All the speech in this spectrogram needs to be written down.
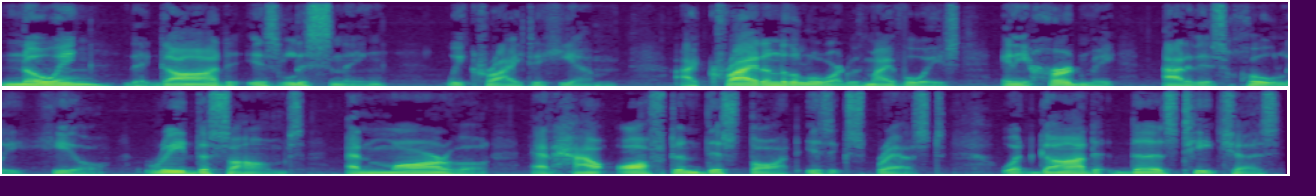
Knowing that God is listening, we cry to Him. I cried unto the Lord with my voice, and He heard me out of His holy hill. Read the Psalms and marvel at how often this thought is expressed. What God does teach us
